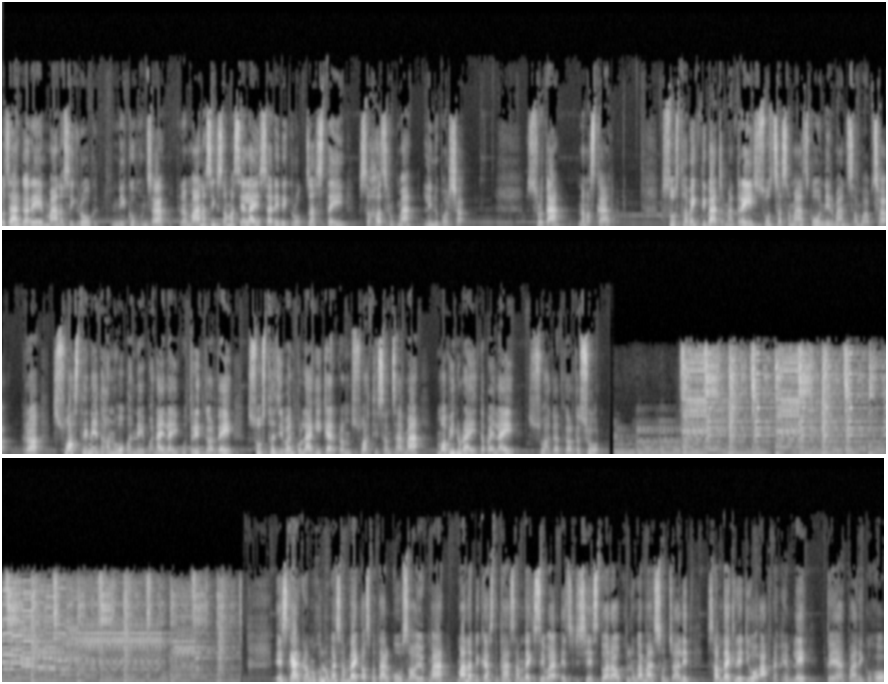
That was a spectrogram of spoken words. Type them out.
उपचार गरे मानसिक रोग निको हुन्छ र मानसिक समस्यालाई शारीरिक रोग जस्तै सहज रूपमा लिनुपर्छ। श्रोता नमस्कार। स्वस्थ व्यक्तिबाट मात्रै स्वच्छ समाजको निर्माण सम्भव छ र स्वास्थ्य नै धन हो भन्ने भनाइलाई उद्धृत गर्दै स्वस्थ जीवनको लागि कार्यक्रम स्वास्थ्य संसारमा म राई तपाईँलाई स्वागत गर्दछु। यस कार्यक्रम ओखलडुङ्गा सामुदायिक अस्पतालको सहयोगमा मानव विकास तथा सामुदायिक सेवा एचडिसिएसद्वारा ओखलडुङ्गामा सञ्चालित सामुदायिक रेडियो आफ्ना फेमले तयार पारेको हो।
